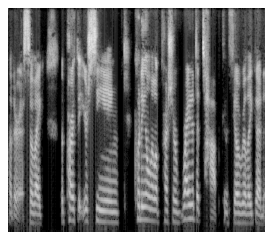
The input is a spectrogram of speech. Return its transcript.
clitoris. So like the part that you're seeing, putting a little pressure right at the top can feel really good.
